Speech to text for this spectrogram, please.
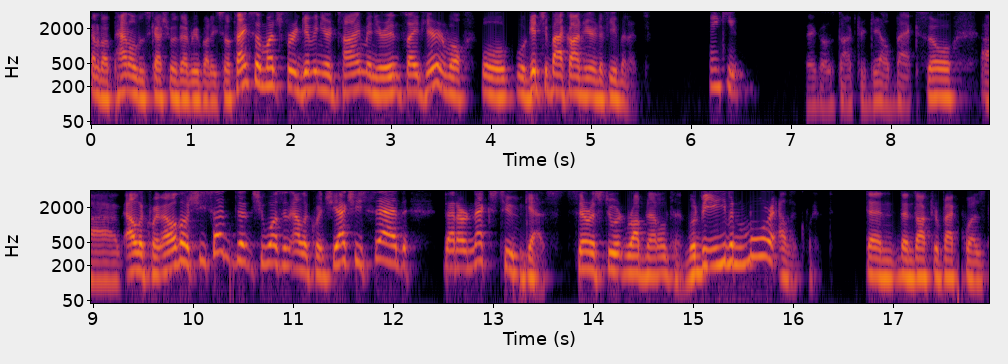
kind of a panel discussion with everybody. So thanks so much for giving your time and your insight here, and we'll we'll we'll get you back on here in a few minutes. Thank you. There goes Dr. Gail Beck. So uh, eloquent. Although she said that she wasn't eloquent, she actually said that our next two guests, Sarah Stewart, and Rob Nettleton, would be even more eloquent than than Dr. Beck was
